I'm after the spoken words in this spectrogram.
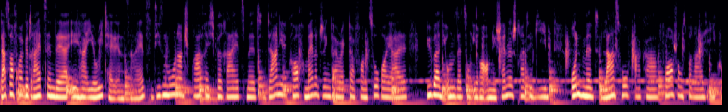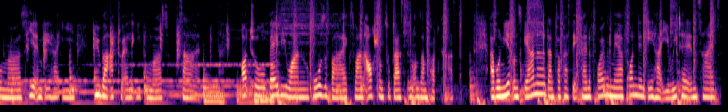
Das war Folge 13 der EHI Retail Insights. Diesen Monat sprach ich bereits mit Daniel Koch, Managing Director von Zoroyal, über die Umsetzung ihrer Omnichannel-Strategie und mit Lars Hofacker, Forschungsbereich E-Commerce hier im EHI, über aktuelle E-Commerce-Zahlen. Otto, Baby One, Rose Bikes waren auch schon zu Gast in unserem Podcast. Abonniert uns gerne, dann verpasst ihr keine Folge mehr von den EHI Retail Insights.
